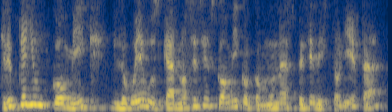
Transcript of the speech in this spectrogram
Creo que hay un cómic, lo voy a buscar, no sé si es cómic o como una especie de historieta,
